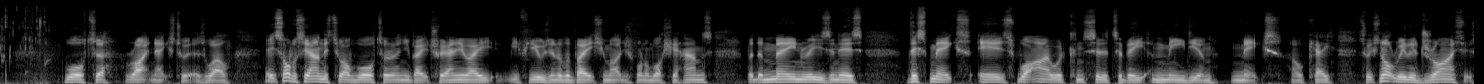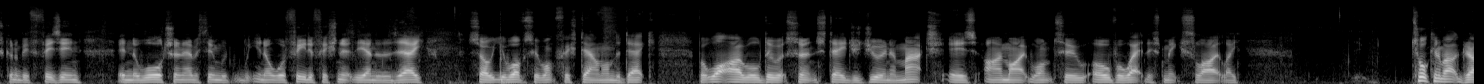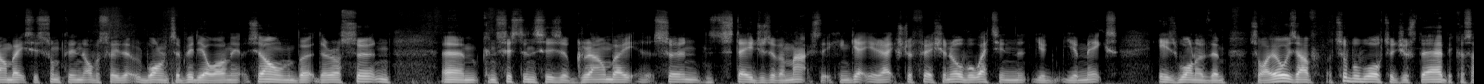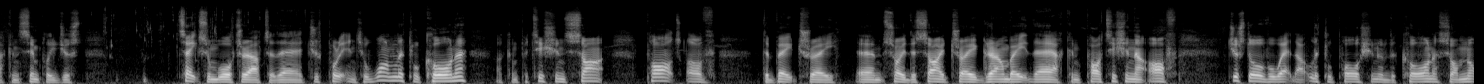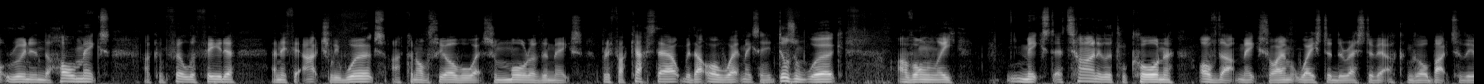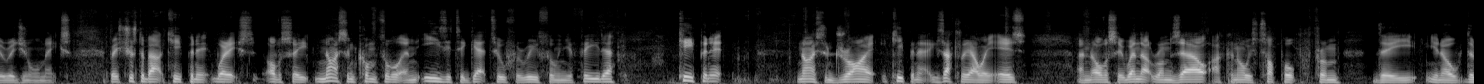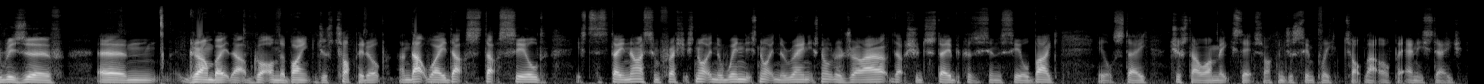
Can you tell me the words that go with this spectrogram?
water right next to it as well it's obviously handy to have water on your bait tray anyway. If you're using other baits, you might just want to wash your hands. But the main reason is this mix is what I would consider to be a medium mix, okay? So it's not really dry, so it's going to be fizzing in the water and everything. You know, we're feeder fishing at the end of the day, so you obviously want fish down on the deck. But what I will do at certain stages during a match is I might want to over wet this mix slightly talking about ground baits is something obviously that would warrant a video on its own but there are certain um, consistencies of ground bait at certain stages of a match that you can get your extra fish and overwetting your, your mix is one of them. So I always have a tub of water just there because I can simply just take some water out of there just put it into one little corner. I can partition part of the bait tray um, sorry the side tray ground bait there. I can partition that off just over wet that little portion of the corner so I'm not ruining the whole mix. I can fill the feeder and if it actually works I can obviously overwet some more of the mix. But if I cast out with that overwet mix and it doesn't work, I've only mixed a tiny little corner of that mix so I haven't wasted the rest of it. I can go back to the original mix. But it's just about keeping it where it's obviously nice and comfortable and easy to get to for refilling your feeder. Keeping it nice and dry keeping it exactly how it is. And obviously when that runs out I can always top up from the you know the reserve um, ground bait that I've got on the bank just top it up. And that way that's that's sealed. It's to stay nice and fresh. It's not in the wind it's not in the rain it's not going to dry out. That should stay because it's in a sealed bag. It'll stay just how I mixed it so I can just simply top that up at any stage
